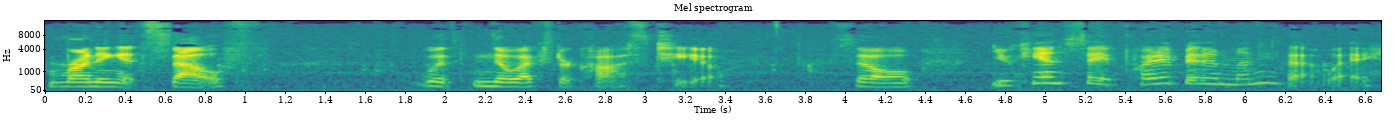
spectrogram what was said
running itself with no extra cost to you. So you can save quite a bit of money that way.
